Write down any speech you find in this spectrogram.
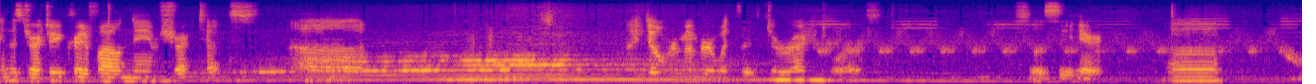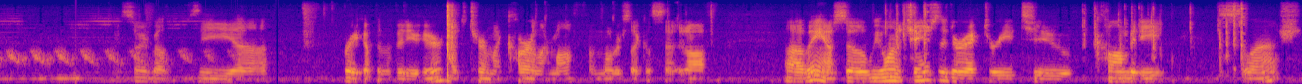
in this directory, create a file named ShrekText. Uh, I don't remember what the direct was. So let's see here. Uh, sorry about the uh, breakup in the video here. I had to turn my car alarm off. A motorcycle set it off. Uh, but anyhow, so we want to change the directory to comedy slash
